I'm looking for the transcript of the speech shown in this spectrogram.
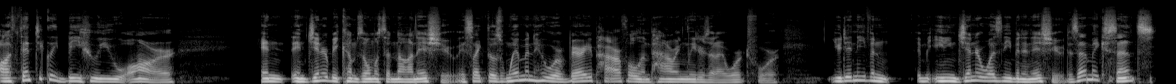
authentically be who you are. And and gender becomes almost a non-issue. It's like those women who were very powerful, empowering leaders that I worked for. You didn't even I mean, gender wasn't even an issue. Does that make sense?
